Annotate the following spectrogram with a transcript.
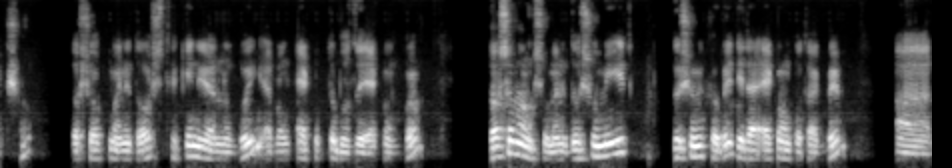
একশো, দশক মানে দশ থেকে নিরানব্বই এবং একক তো বোঝে এক অঙ্ক। দশমাংশ মানে দশমিক দশমিক হবে যেটা এক অঙ্ক থাকবে, আর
